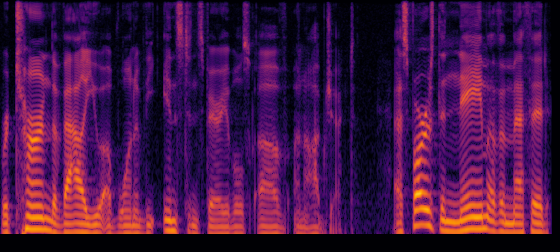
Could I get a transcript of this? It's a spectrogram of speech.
return the value of one of the instance variables of an object. As far as the name of a method,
